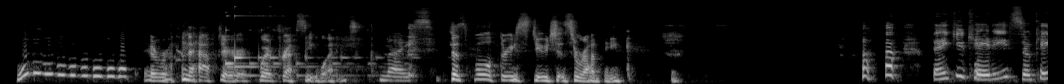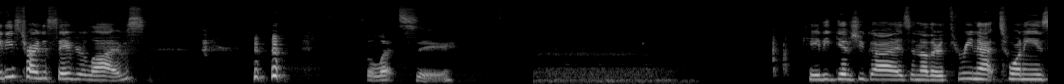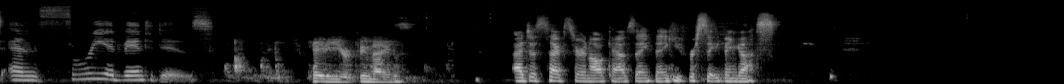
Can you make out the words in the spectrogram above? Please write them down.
and run after where Pressy went. Nice. Just full Three Stooges running. Thank you, Katie. So Katie's trying to save your lives. so let's see. Katie gives you guys another three nat 20s and three advantages. Katie, you're too nice. I just text her in all caps saying thank you for saving us.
